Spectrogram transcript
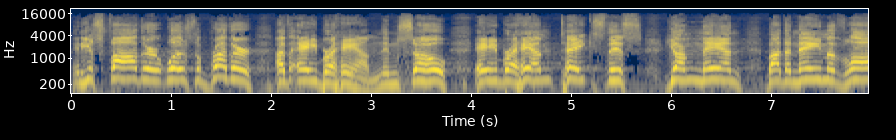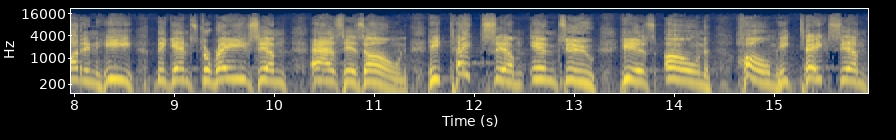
and his father was the brother of Abraham. And so Abraham takes this young man by the name of Lot and he begins to raise him as his own. He takes him into his own home. He takes him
